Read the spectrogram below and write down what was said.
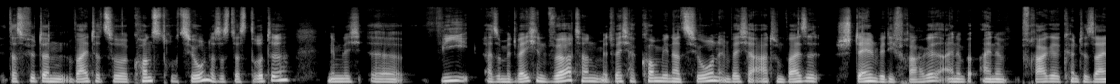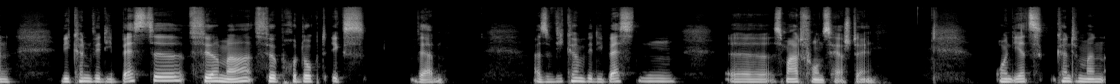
das führt dann weiter zur Konstruktion, das ist das dritte, nämlich äh, wie, also mit welchen Wörtern, mit welcher Kombination, in welcher Art und Weise stellen wir die Frage. Eine, eine Frage könnte sein, wie können wir die beste Firma für Produkt X werden? Also wie können wir die besten äh, Smartphones herstellen? Und jetzt könnte man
